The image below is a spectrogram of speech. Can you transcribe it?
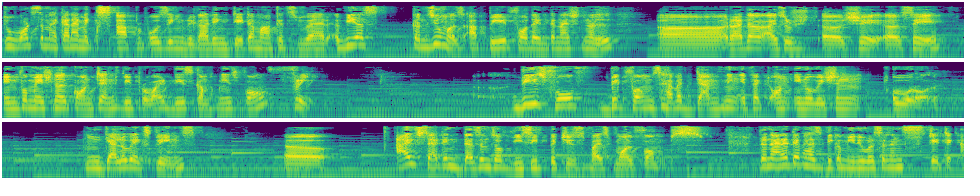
to what some academics are proposing regarding data markets where we as consumers are paid for the international Uh, rather, I should uh, say, uh, say informational content we provide these companies for free. Uh, these four big firms have a dampening effect on innovation overall. Galloway explains uh, I've sat in dozens of VC pitches by small firms. The narrative has become universal and static.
